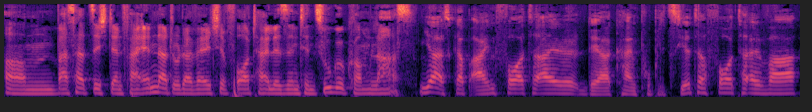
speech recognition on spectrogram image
Ähm, was hat sich denn verändert oder welche Vorteile sind hinzugekommen, Lars? Ja, es gab einen Vorteil, der kein publizierter Vorteil war.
